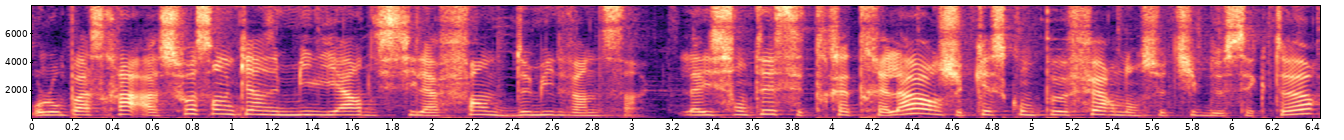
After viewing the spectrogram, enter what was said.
l'on passera à 75 milliards d'ici la fin 2025. La e-santé c'est très très large, qu'est-ce qu'on peut faire dans ce type de secteur?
